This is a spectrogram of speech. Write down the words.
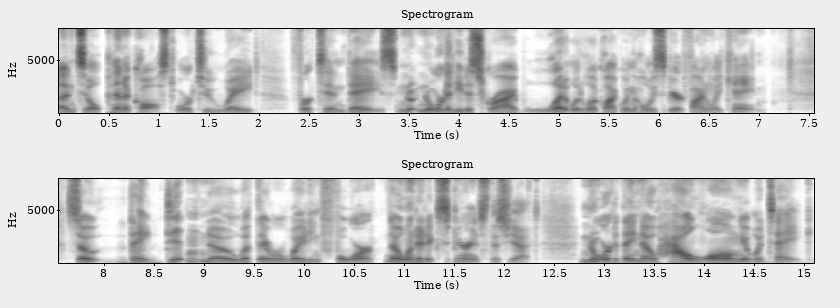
until Pentecost or to wait for 10 days, nor did he describe what it would look like when the Holy Spirit finally came. So they didn't know what they were waiting for. No one had experienced this yet, nor did they know how long it would take.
